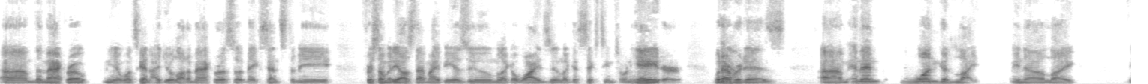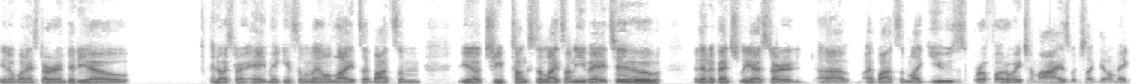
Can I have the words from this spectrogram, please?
Um, the macro, you know, once again, I do a lot of macro, so it makes sense to me. For somebody else, that might be a zoom, like a wide zoom, like a 1628 or whatever it is. Um, and then one good light, you know, like, you know, when I started in video, you know, I started hey, making some of my own lights. I bought some, you know, cheap tungsten lights on eBay too. And then eventually I started, uh, I bought some like used Profoto HMIs, which like they don't make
